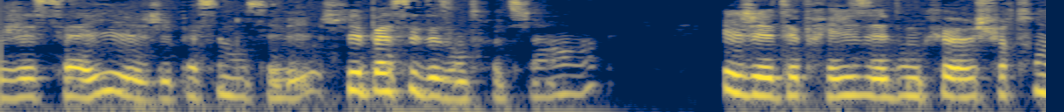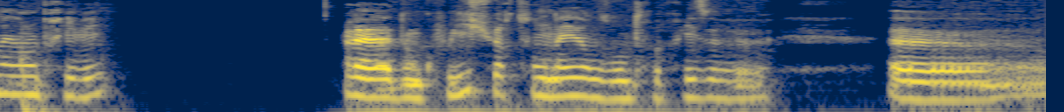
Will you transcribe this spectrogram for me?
J'essaye, j'ai passé mon CV, j'ai passé des entretiens, et j'ai été prise, et donc je suis retournée dans le privé. donc oui, je suis retournée dans une entreprise euh,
